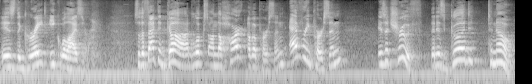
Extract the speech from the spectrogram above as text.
is the great equalizer so the fact that God looks on the heart of a person, every person, is a truth that is good to know.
